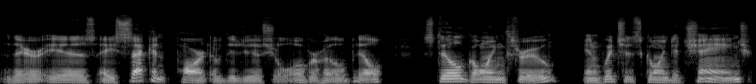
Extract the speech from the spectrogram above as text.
there is a second part of the judicial overhaul bill still going through, in which it's going to change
